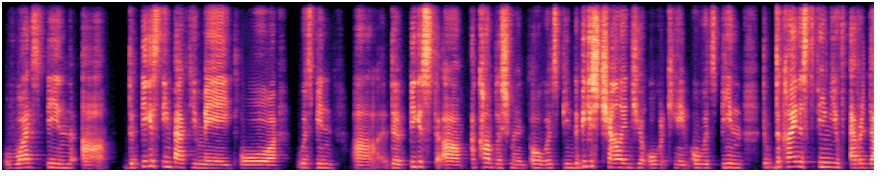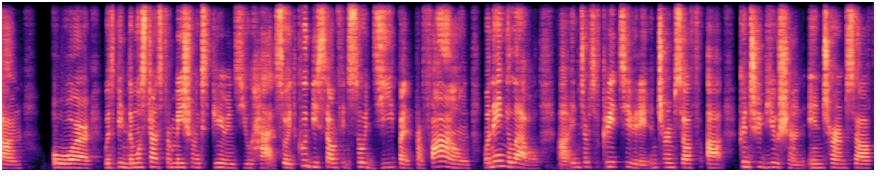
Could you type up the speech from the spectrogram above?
what's been uh, the biggest impact you made, or what's been uh, the biggest uh, accomplishment, or what's been the biggest challenge you overcame, or what's been the, the kindest thing you've ever done, or what's been the most transformational experience you had. So it could be something so deep and profound on any level, uh, in terms of creativity, in terms of uh, contribution, in terms of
